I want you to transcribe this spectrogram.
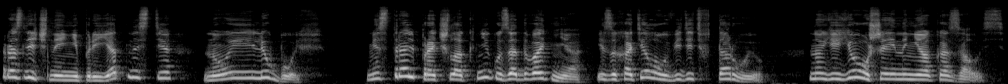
различные неприятности, ну и любовь. Мистраль прочла книгу за два дня и захотела увидеть вторую, но ее у Шейна не оказалось.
